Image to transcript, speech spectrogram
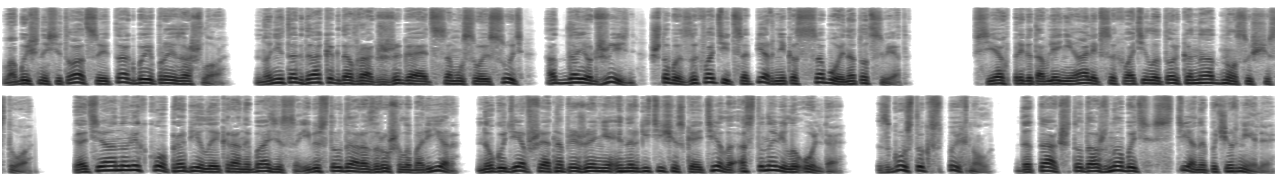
В обычной ситуации так бы и произошло. Но не тогда, когда враг сжигает саму свою суть, отдает жизнь, чтобы захватить соперника с собой на тот свет. Всех приготовлений Алекса хватило только на одно существо. Хотя оно легко пробило экраны базиса и без труда разрушило барьер, но гудевшее от напряжения энергетическое тело остановило Ольда. Сгусток вспыхнул, да так, что, должно быть, стены почернели.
